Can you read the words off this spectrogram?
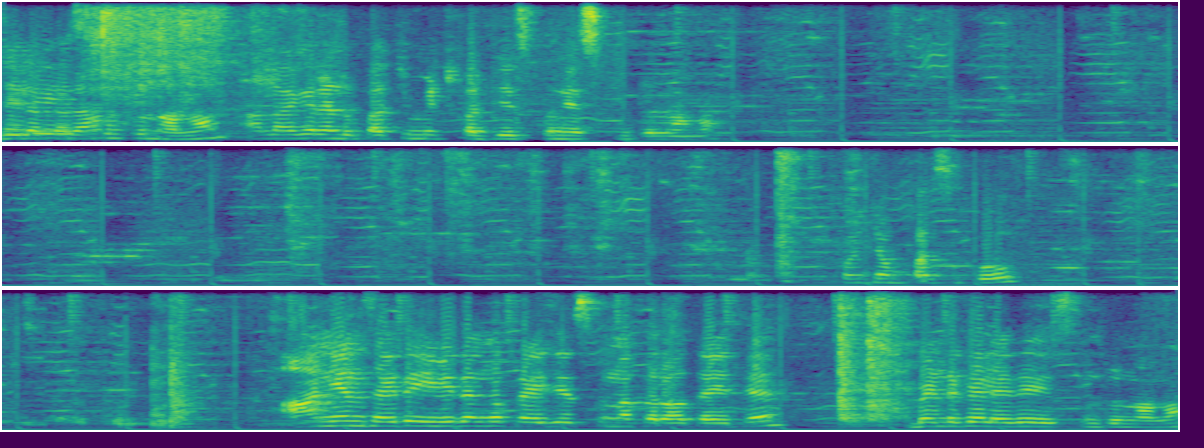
జీలకర్ర వేసుకుంటున్నాను. అలాగే రెండు పచ్చిమిర్చి కట్ చేసుకుని వేసుకుంటున్నాను. కొంచెం పసుపు ఆనియన్స్ అయితే ఈ విధంగా ఫ్రై చేసుకున్న తర్వాత అయితే బెండకాయలు అయితే వేసుకుంటున్నాను.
